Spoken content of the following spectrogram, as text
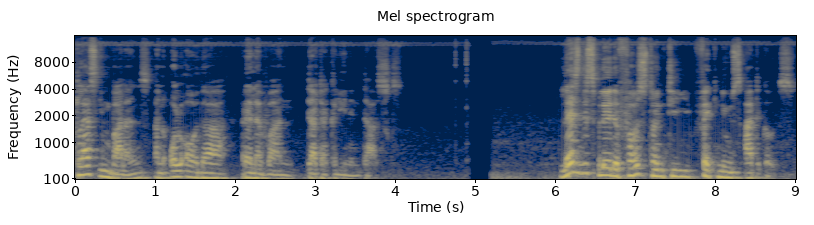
class imbalance, and all other relevant data cleaning tasks. Let's display the first 20 fake news articles.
